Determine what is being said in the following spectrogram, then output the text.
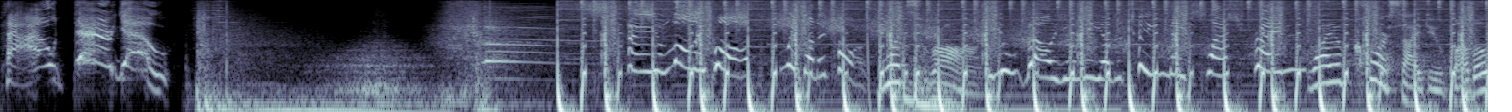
How dare you! Hey, Lollipop! We gotta talk! What's wrong? Do you value me as a teammate slash friend? Why, of course I do, Bubble.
